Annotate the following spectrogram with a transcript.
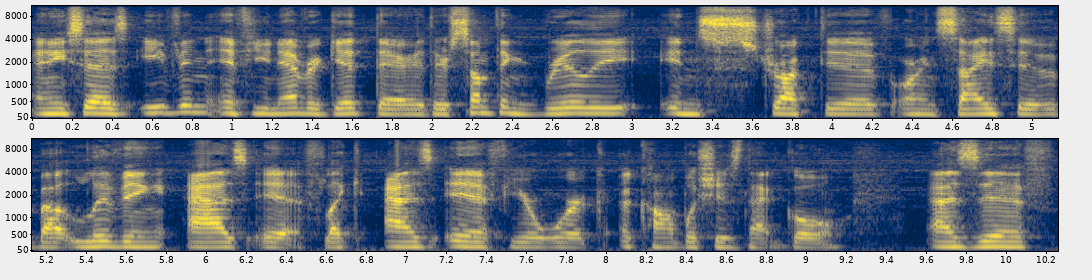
And he says, even if you never get there, there's something really instructive or incisive about living as if, like as if your work accomplishes that goal. as if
